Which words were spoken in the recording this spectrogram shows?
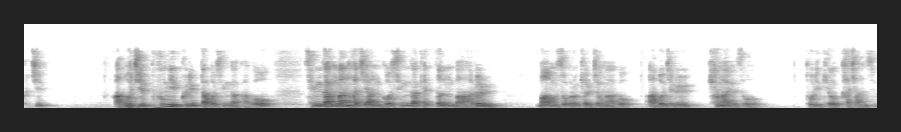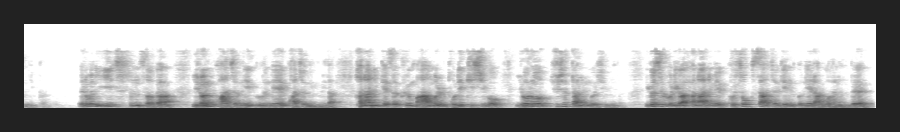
그치? 아버지의 품이 그립다고 생각하고 생각만 하지 않고 생각했던 말을 마음속으로 결정하고 아버지를 향하여서 돌이켜 가지 않습니까? 여러분 이 순서가 이런 과정이 은혜의 과정입니다. 하나님께서 그 마음을 돌이키시고 열어 주셨다는 것입니다. 이것을 우리가 하나님의 구속사적인 은혜라고 하는데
